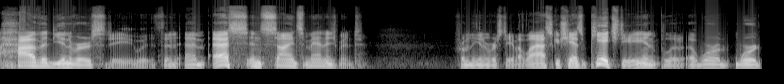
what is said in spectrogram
Harvard University with an MS in science management from the University of Alaska. She has a PhD in uh, world, word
